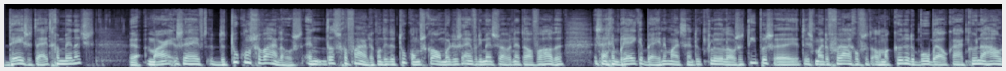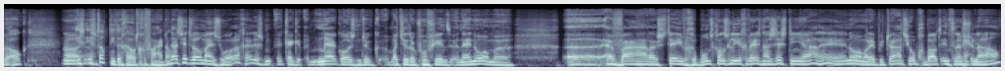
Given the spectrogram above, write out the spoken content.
deze tijd gemanaged. Ja. Maar ze heeft de toekomst verwaarloosd. En dat is gevaarlijk, want in de toekomst komen dus een van die mensen waar we het net over hadden. Het zijn geen brekenbenen, maar het zijn natuurlijk kleurloze types. Uh, het is maar de vraag of ze het allemaal kunnen, de boel bij elkaar kunnen houden ook. Nou, is, is dat niet een groot gevaar dan? Daar zit wel mijn zorg. Hè. Dus kijk, Merkel is natuurlijk, wat je er ook van vindt, een enorme uh, ervaren, stevige bondskanselier geweest na 16 jaar. Hè, enorme reputatie opgebouwd internationaal.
